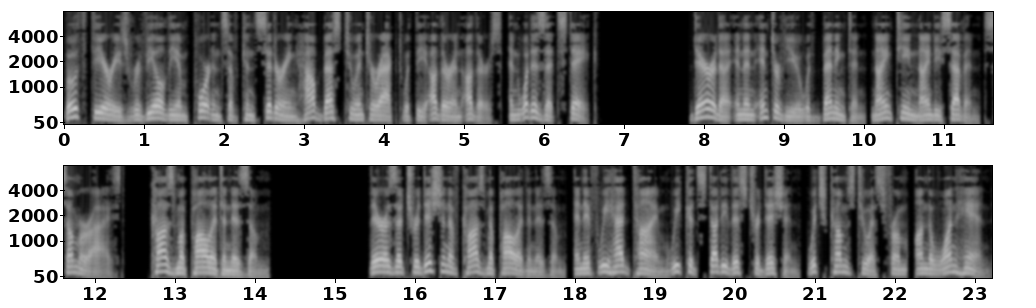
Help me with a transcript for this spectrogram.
both theories reveal the importance of considering how best to interact with the other and others, and what is at stake. Derrida in an interview with Bennington 1997 summarized, "...cosmopolitanism there is a tradition of cosmopolitanism, and if we had time we could study this tradition, which comes to us from, on the one hand,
